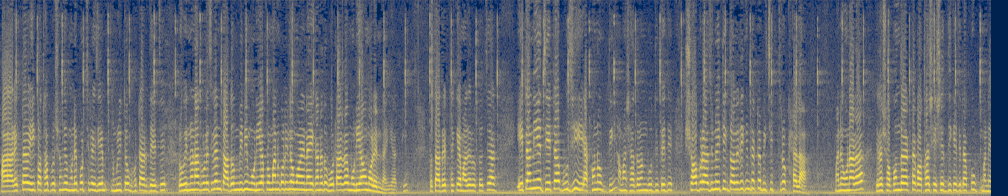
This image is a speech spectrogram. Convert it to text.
আর আরেকটা এই কথা প্রসঙ্গে মনে পড়ছিল যে মৃত ভোটারদের যে রবীন্দ্রনাথ বলেছিলেন, কাদম্বিনী মরিয়া প্রমাণ করিলেও মরে না। এখানে তো ভোটাররা মরিয়াও মরেন নাই আর কি। তো তাদের থেকে আমাদের হতে হচ্ছে। আর এটা নিয়ে যেটা বুঝি এখন অবধি, আমার সাধারণ বুদ্ধিতে যে সব রাজনৈতিক দলেরই কিন্তু একটা বিচিত্র খেলা। মানে ওনারা যেটা স্বপনদার একটা কথা শেষের দিকে যেটা খুব মানে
